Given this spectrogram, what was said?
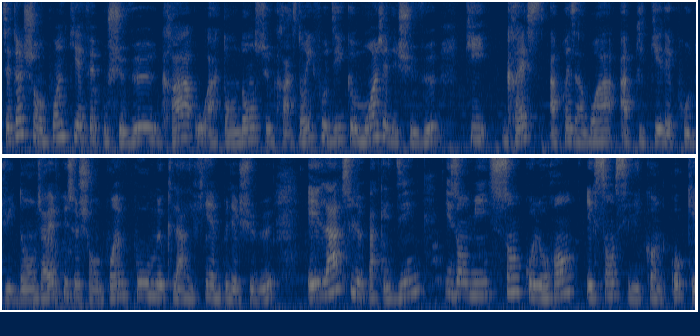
C'est un shampoing qui est fait pour cheveux gras ou à tendance grasse. Donc, il faut dire que moi, j'ai des cheveux qui graissent après avoir appliqué les produits. Donc, j'avais pris ce shampoing pour me clarifier un peu les cheveux. Et là, sur le packaging, ils ont mis sans colorant et sans silicone. Ok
